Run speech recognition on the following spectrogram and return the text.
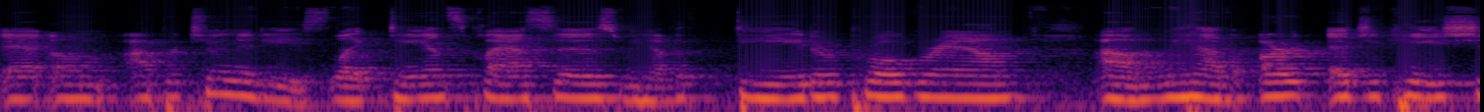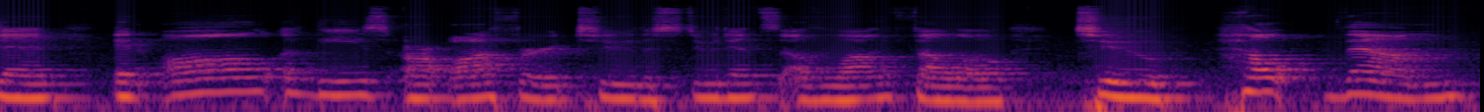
at, um, opportunities like dance classes. We have a theater program. Um, we have art education. And all of these are offered to the students of Longfellow to help them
